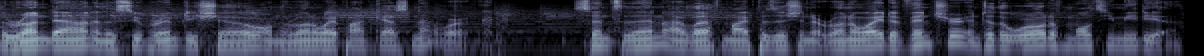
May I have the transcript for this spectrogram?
The Rundown and The Super Empty Show on the Runaway Podcast Network. Since then, I left my position at Runaway to venture into the world of multimedia.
